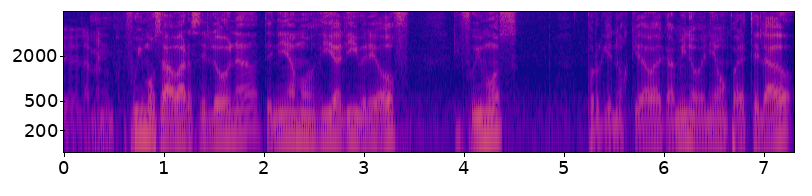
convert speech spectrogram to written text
euh, la manif. Fuimos a Barcelona, teníamos día libre, off, y fuimos porque nos quedaba de camino, veníamos para este lado,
